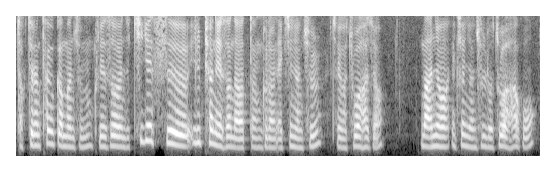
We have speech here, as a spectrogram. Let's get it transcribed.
적절한 타격감만 주는 그래서 이제 키게스 1편에서 나왔던 그런 액션 연출 제가 좋아하죠. 마녀 액션 연출도 좋아하고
